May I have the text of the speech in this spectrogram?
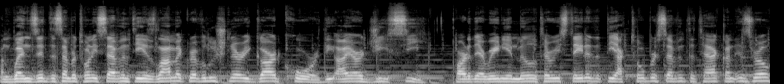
On Wednesday, December 27th, the Islamic Revolutionary Guard Corps, the IRGC, part of the Iranian military, stated that the October 7th attack on Israel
